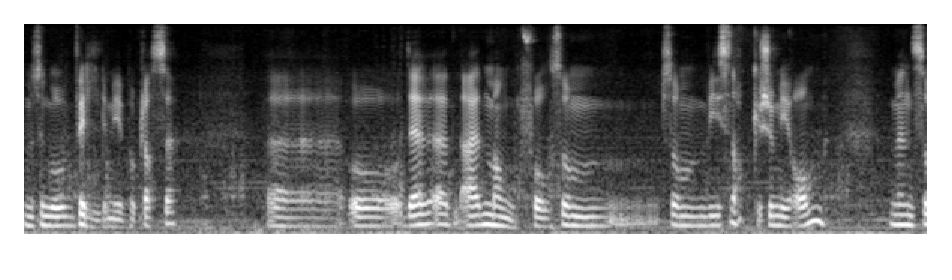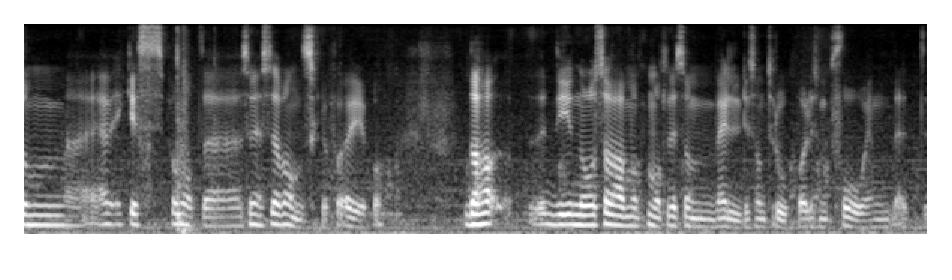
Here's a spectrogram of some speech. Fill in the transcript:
men som går veldig mye på klasse. Uh, og det er et mangfold som, som vi snakker så mye om, men som jeg ikke på en måte Som jeg syns er vanskelig å få øye på. Da, de, nå så har man på en måte liksom veldig sånn tro på å liksom få inn et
